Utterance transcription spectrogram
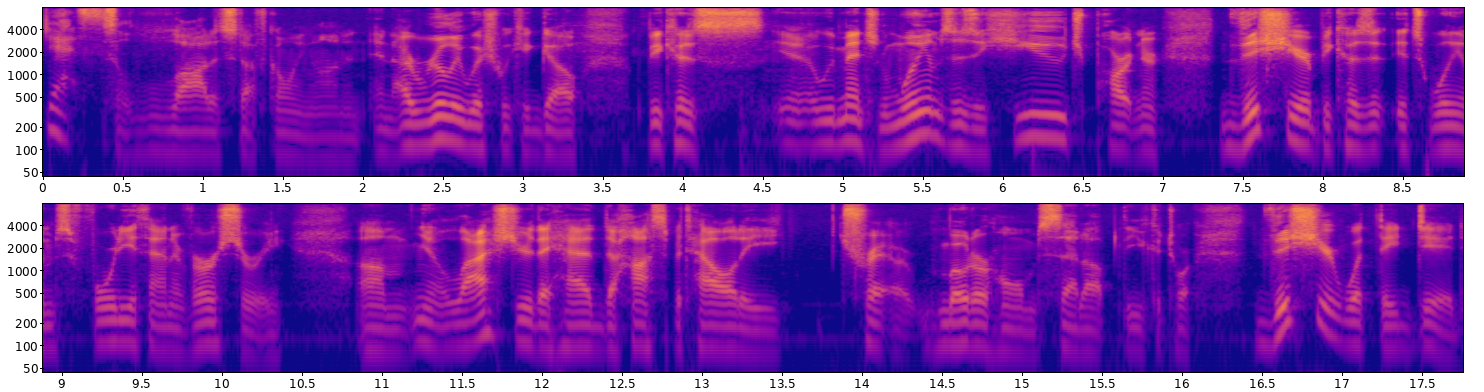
Yes. There's a lot of stuff going on, and, and I really wish we could go because you know we mentioned Williams is a huge partner this year because it, it's Williams' 40th anniversary. Um, you know, last year they had the hospitality tra- motorhome set up, the Eucator. This year, what they did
